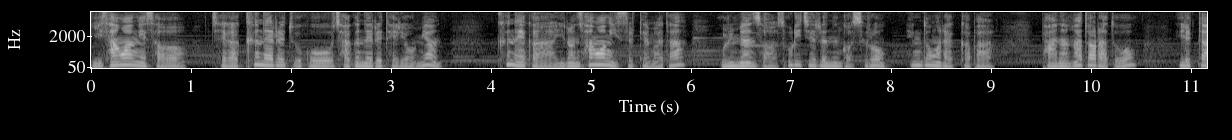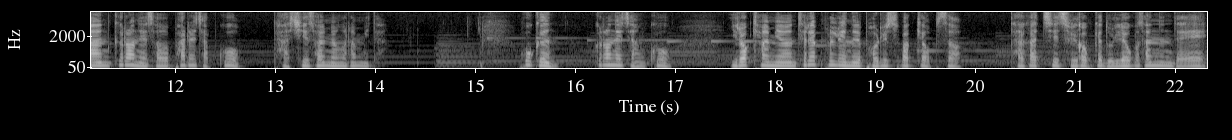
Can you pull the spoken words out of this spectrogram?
이 상황에서 제가 큰 애를 두고 작은 애를 데려오면 큰 애가 이런 상황이 있을 때마다 울면서 소리 지르는 것으로 행동을 할까봐 반항하더라도 일단 끌어내서 팔을 잡고 다시 설명을 합니다. 혹은 끌어내지 않고 이렇게 하면 트래플린을 버릴 수밖에 없어. 다 같이 즐겁게 놀려고 샀는데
